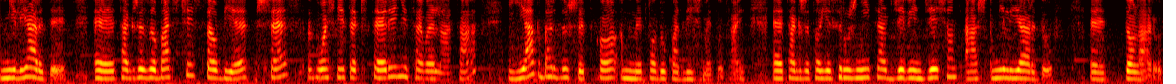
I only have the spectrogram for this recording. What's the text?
miliardy. E, Także zobaczcie sobie przez właśnie te cztery niecałe lata, jak bardzo szybko my podupadliśmy tutaj. E, Także to jest różnica 90 aż miliardów e, dolarów.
